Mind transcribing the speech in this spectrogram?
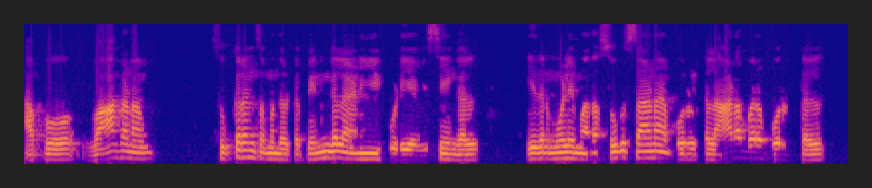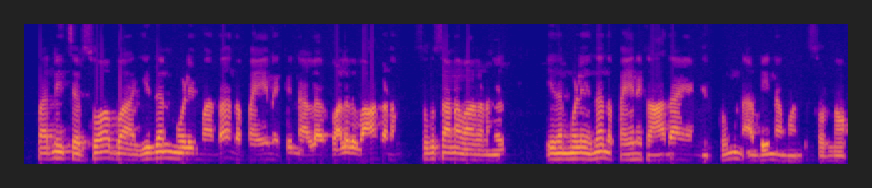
அப்போ வாகனம் சுக்கிரன் சம்பந்தப்பட்ட பெண்கள் அணியக்கூடிய விஷயங்கள் இதன் மூலியமாக தான் சொகுசான பொருட்கள் ஆடம்பர பொருட்கள் ஃபர்னிச்சர் சோபா இதன் மூலியமா தான் அந்த பையனுக்கு நல்லா இருக்கும் அல்லது வாகனம் சொகுசான வாகனங்கள் இதன் மூலியம் தான் அந்த பையனுக்கு ஆதாயம் இருக்கும் அப்படின்னு நம்ம வந்து சொன்னோம்.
